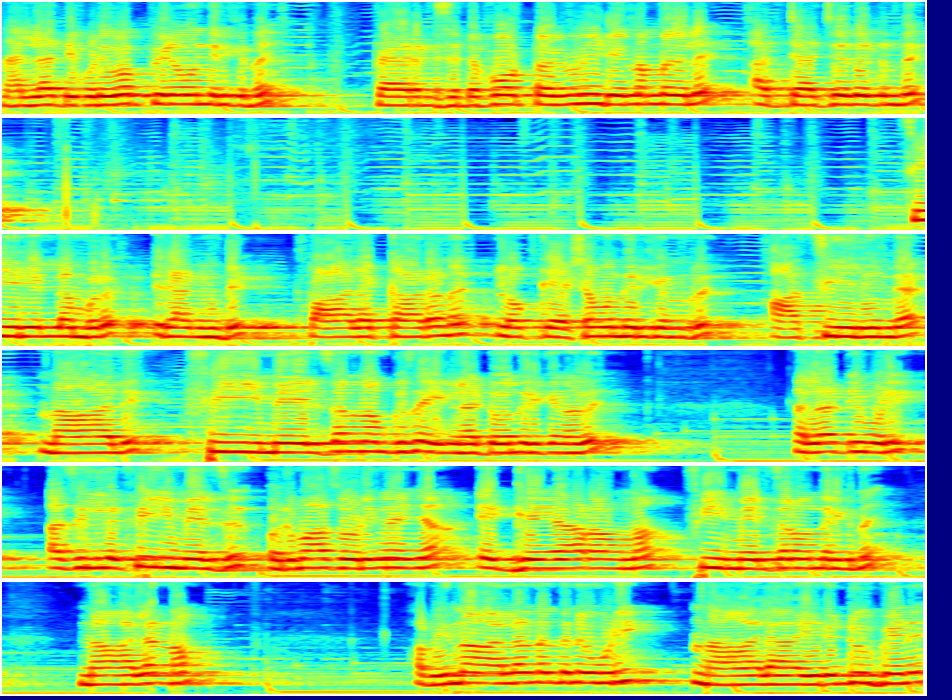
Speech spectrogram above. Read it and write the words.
നല്ല അടിപൊളി പപ്പിയാണ് വന്നിരിക്കുന്നത്. പേരൻസിന്റെ ഫോട്ടോയും വീഡിയോയും നമ്മൾ ഇതിൽ അറ്റാച്ച് ചെയ്തിട്ടുണ്ട്. സീരിയൽ നമ്പർ രണ്ട്. പാലക്കാടാണ് ലൊക്കേഷൻ വന്നിരിക്കുന്നത്. അസീലിന്റെ നാല് ഫീമെയിൽസ് ആണ് നമുക്ക് സെയിലിനായിട്ട് വന്നിരിക്കുന്നത്. നല്ല അടിപൊളി അസീലിന്റെ ഫീമെയിൽസ് ഒരു മാസം കൂടി കഴിഞ്ഞാൽ എഗ് ചെയ്യാറാവുന്ന ഫീമെയിൽസ് ആണ് വന്നിരിക്കുന്നത്. നാലെണ്ണം. അപ്പൊ ഈ നാലെണ്ണത്തിന് കൂടി നാലായിരം രൂപയാണ്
